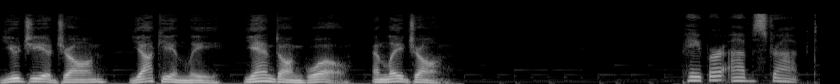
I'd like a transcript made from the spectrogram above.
Yujia Zhang, Yaqian Li, Yandong Guo, and Lei Zhang. Paper Abstract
